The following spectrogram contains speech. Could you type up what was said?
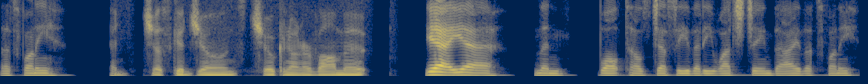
That's funny. And Jessica Jones choking on her vomit. Yeah, yeah. And then Walt tells Jesse that he watched Jane die. That's funny.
